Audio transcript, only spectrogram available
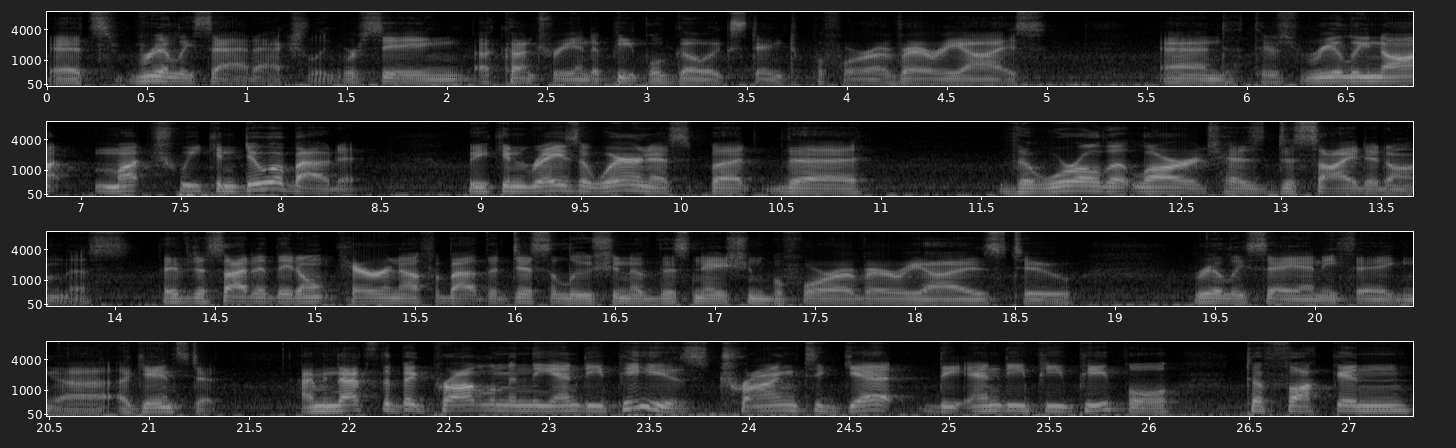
It's really sad, actually. We're seeing a country and a people go extinct before our very eyes. And there's really not much we can do about it. We can raise awareness, but the the world at large has decided on this. They've decided they don't care enough about the dissolution of this nation before our very eyes to really say anything uh, against it. I mean, that's the big problem in the NDP is trying to get the NDP people to fucking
